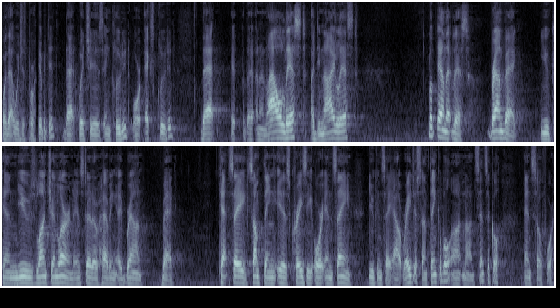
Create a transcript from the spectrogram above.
or that which is prohibited, that which is included or excluded, that an allow list, a deny list. Look down that list. Brown bag. You can use lunch and learn instead of having a brown bag. Can't say something is crazy or insane. You can say outrageous, unthinkable, nonsensical, and so forth.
